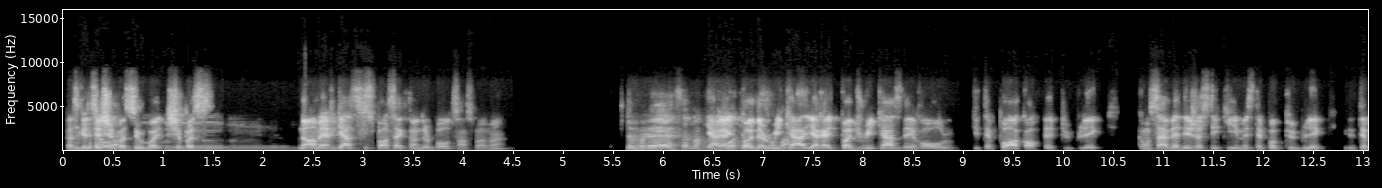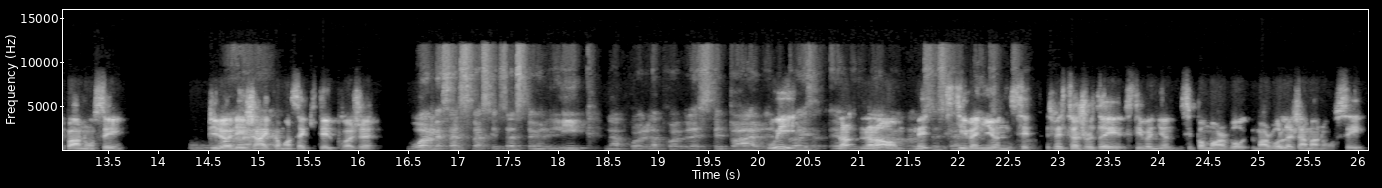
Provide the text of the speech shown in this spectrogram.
Parce que, tu sais, je sais pas si vous voyez- je sais pas si. Non, mais regarde ce qui se passe avec Thunderbolts en ce moment. C'est vrai, ça marche Il arrête pas de recast, il arrête pas de recast des rôles qui n'étaient pas encore faits publics, qu'on savait déjà c'était qui, mais c'était pas public, il n'était pas annoncé. Puis là, les gens, ils commencent à quitter le projet. Ouais, mais ça, c'est parce que ça, c'était un leak. La, pro- la, pro- là, c'était pas. Oui. Non, euh, non, non, ça, mais Steven Yeun, c'est c'est ça que je veux dire. Steven Yeun, c'est pas Marvel. Marvel l'a jamais annoncé.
